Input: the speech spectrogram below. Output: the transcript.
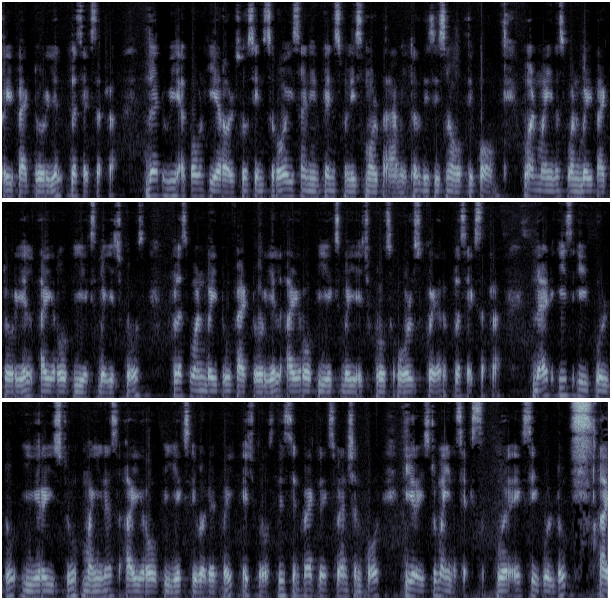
3 factorial plus etc. That we account here also since rho is an infinitesimally small parameter. This is now of the form 1 minus 1 by factorial i rho px by h cross plus 1 by 2 factorial i rho px by h cross whole square plus etc. that is equal to e raised to minus i rho px divided by h cross. This is in fact the expansion for e raised to minus x, where x equal to i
